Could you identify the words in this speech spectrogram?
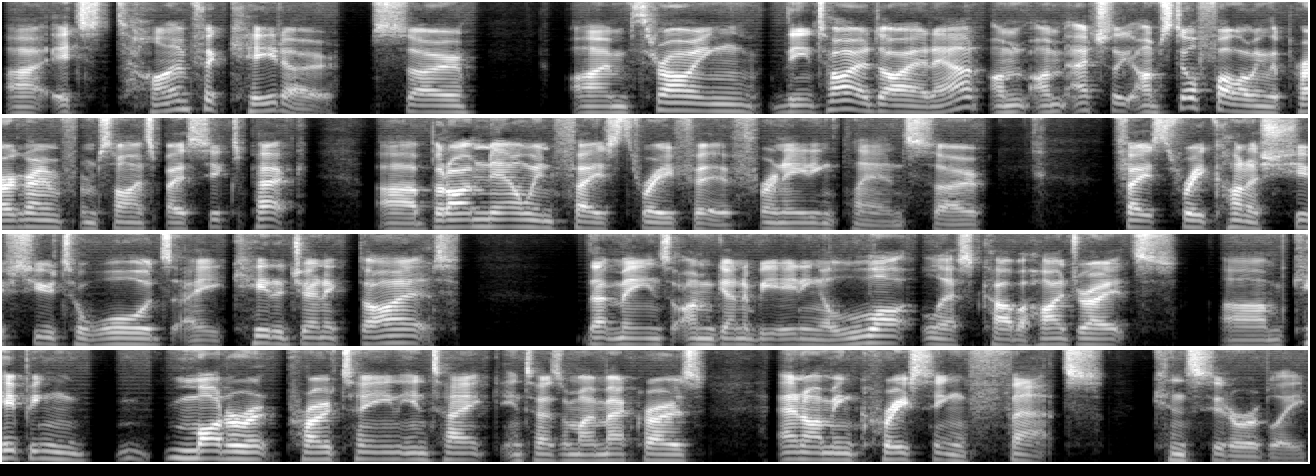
uh, it's time for keto. So, I'm throwing the entire diet out. I'm, I'm actually, I'm still following the program from Science Based Six Pack, uh, but I'm now in phase three for, for an eating plan. So, phase three kind of shifts you towards a ketogenic diet. That means I'm going to be eating a lot less carbohydrates, um, keeping moderate protein intake in terms of my macros, and I'm increasing fats considerably.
